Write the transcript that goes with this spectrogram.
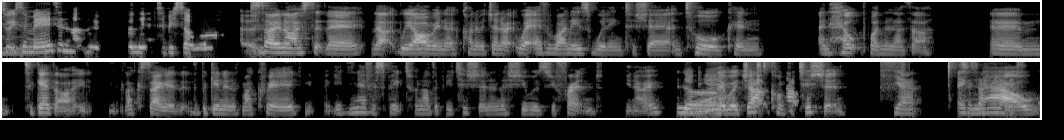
So it's Mm. amazing that they're willing to be so open. so nice that they're that we are in a kind of a generation where everyone is willing to share and talk and and help one another um together like i say at the beginning of my career you- you'd never speak to another beautician unless she was your friend you know no, they were that- just that was- competition yeah, so exactly. now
